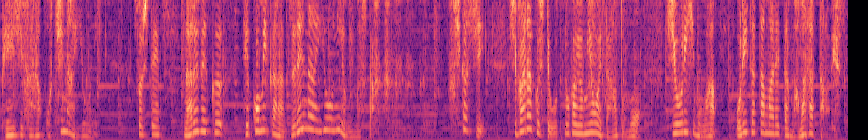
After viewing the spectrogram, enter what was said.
ページから落ちないように。そしてなるべくへこみからずれないように読みました。しかししばらくして夫が読み終えた後もしおり紐は折りたたまれたままだったのです。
